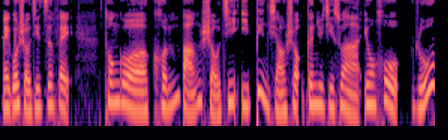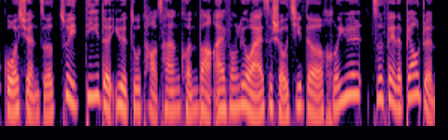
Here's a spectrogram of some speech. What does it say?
美国手机资费通过捆绑手机一并销售。根据计算啊，用户如果选择最低的月租套餐，捆绑 iPhone 6s 手机的合约资费的标准，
